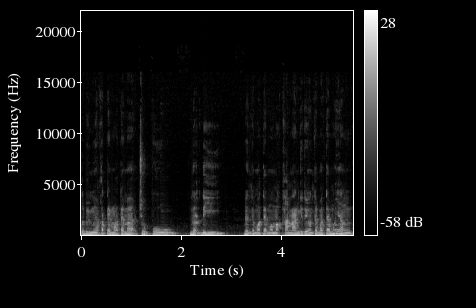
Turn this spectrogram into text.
Lebih mengangkat tema-tema cupu nerdy dan tema-tema makanan gitu. Yang tema-tema yang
